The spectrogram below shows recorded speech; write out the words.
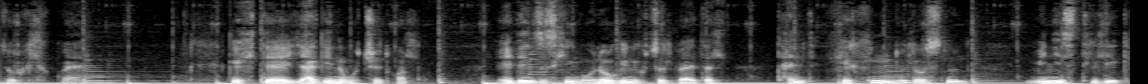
зөрөглөхгүй. Гэхдээ яг энэ үчид бол эдийн засгийн өнөөгийн нөхцөл байдал танд хэрхэн нөлөөсөн нь миний сэтгэлийг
